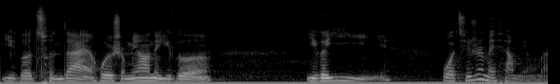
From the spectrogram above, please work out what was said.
一个存在，或者什么样的一个一个意义？我其实没想明白。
